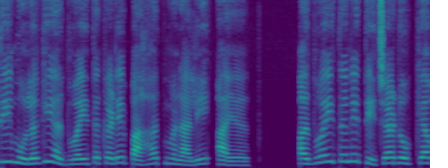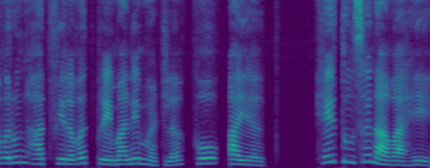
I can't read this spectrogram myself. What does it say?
ती मुलगी अद्वैतकडे पाहत म्हणाली आयत अद्वैतने तिच्या डोक्यावरून हात फिरवत प्रेमाने म्हटलं हो आयत हे तुझं नाव आहे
